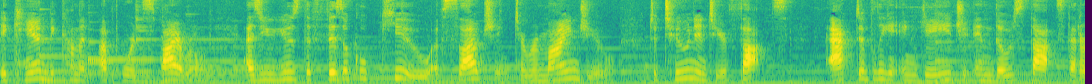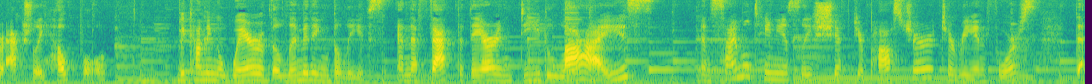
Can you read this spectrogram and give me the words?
It can become an upward spiral as you use the physical cue of slouching to remind you to tune into your thoughts, actively engage in those thoughts that are actually helpful, becoming aware of the limiting beliefs and the fact that they are indeed lies, and simultaneously shift your posture to reinforce the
